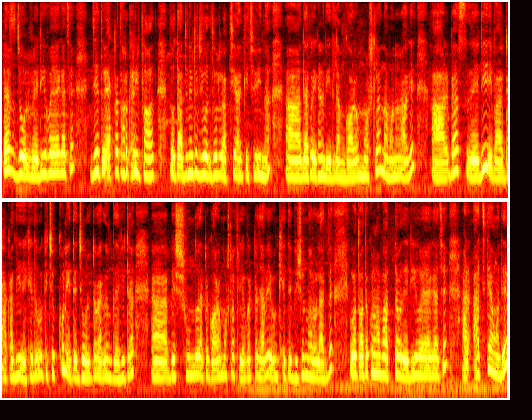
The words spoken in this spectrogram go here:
ব্যাস, ঝোল রেডি হয়ে গেছে। যেহেতু একটা তরকারি ভাত, তো তার জন্য একটু ঝোল ঝোল রাখছি, আর কিছুই না। দেখো, এখানে দিয়ে দিলাম গরম মশলা নামানোর আগে। আর ব্যাস রেডি এবার ঢাকা দিয়ে রেখে দেবো কিছুক্ষণ। এতে ঝোলটাও একদম গ্রেভিটা বেশ সুন্দর একটা গরম মশলা ফ্লেভারটা যাবে এবং খেতে ভীষণ ভালো লাগবে। এবার ততক্ষণ আমার ভাতটাও রেডি হয়ে গেছে। আর আজকে আমাদের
